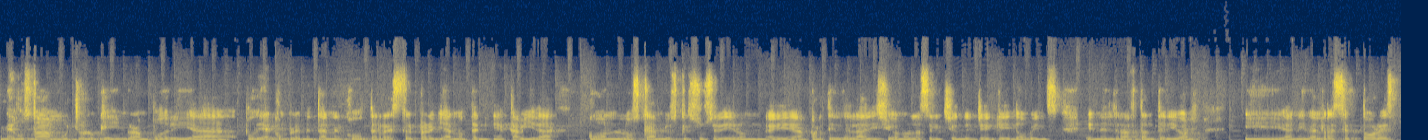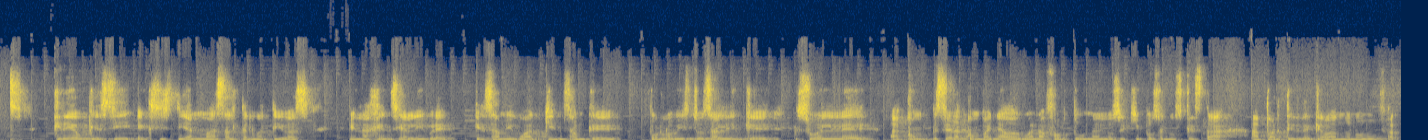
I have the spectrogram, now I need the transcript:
me gustaba mucho lo que Ingram podría, podía complementar en el juego terrestre, pero ya no tenía cabida con los cambios que sucedieron eh, a partir de la adición o la selección de J.K. Dobbins en el draft anterior. Y a nivel receptores, creo que sí existían más alternativas en la agencia libre que Sammy Watkins, aunque por lo visto es alguien que suele ser acompañado de buena fortuna en los equipos en los que está a partir de que abandonó Buffalo.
